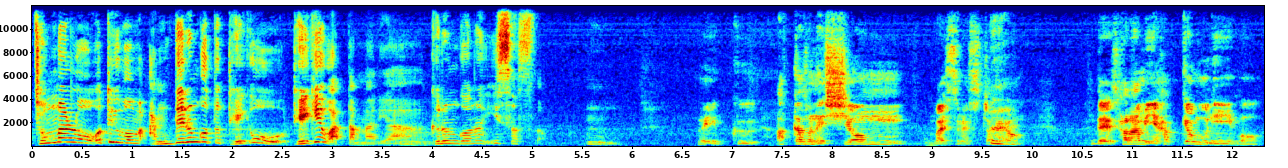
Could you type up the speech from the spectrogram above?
정말로 어떻게 보면 안 되는 것도 되고 되게 왔단 말이야. 음. 그런 거는 있었어. 음. 그 아까 전에 시험 말씀했었잖아요. 근데 사람이 합격운이 뭐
